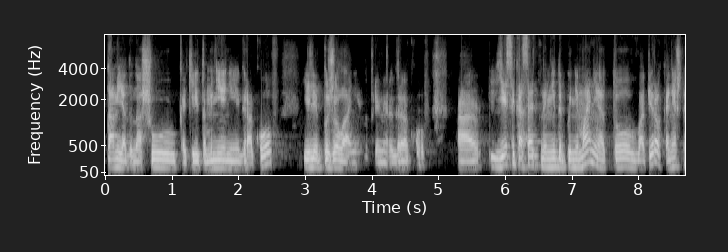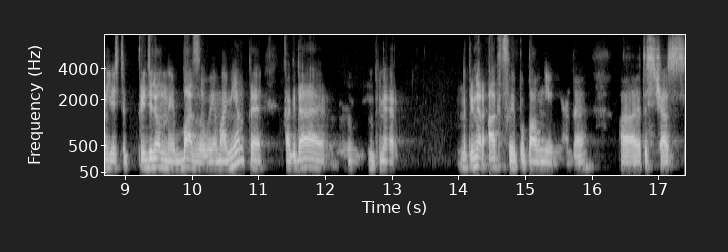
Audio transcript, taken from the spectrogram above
там я доношу какие-то мнения игроков или пожелания, например, игроков. А если касательно недопонимания, то, во-первых, конечно, есть определенные базовые моменты, когда, например, например акции пополнения. Да? А это сейчас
